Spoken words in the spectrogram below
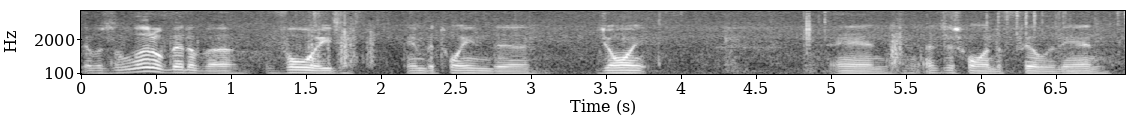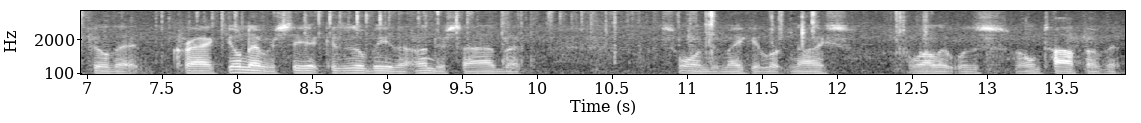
There was a little bit of a void in between the joint and I just wanted to fill it in, fill that crack. You'll never see it because it'll be the underside, but just wanted to make it look nice while it was on top of it.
